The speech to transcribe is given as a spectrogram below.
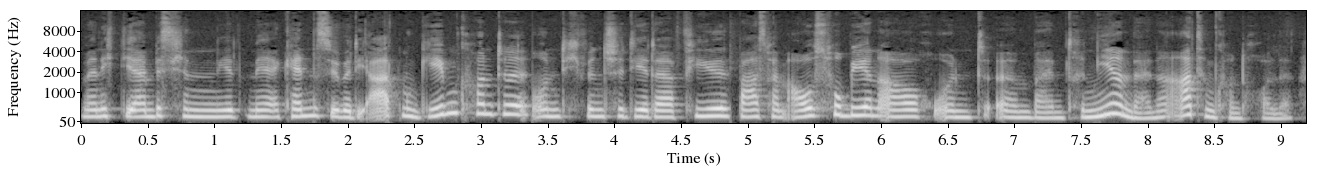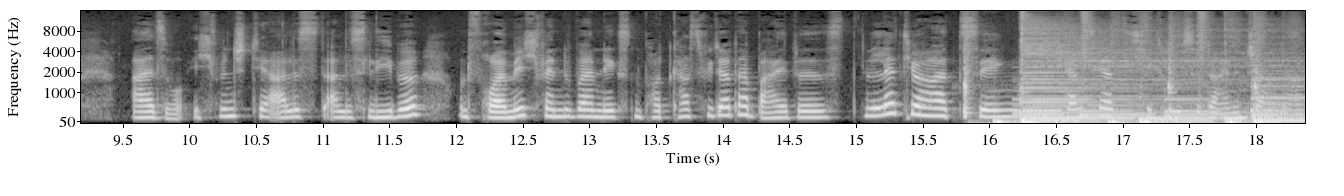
wenn ich dir ein bisschen mehr Erkenntnisse über die Atmung geben konnte. Und ich wünsche dir da viel Spaß beim Ausprobieren auch und ähm, beim Trainieren deiner Atemkontrolle. Also, ich wünsche dir alles, alles Liebe und freue mich, wenn du beim nächsten Podcast wieder dabei bist. Let your heart sing. Ganz herzliche Grüße, deine Jana.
